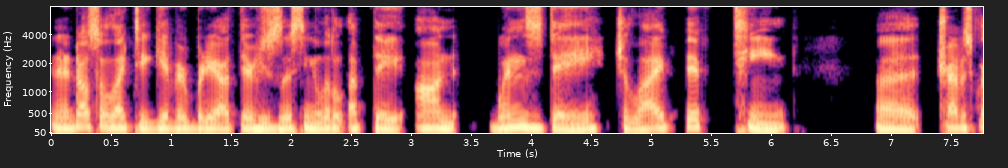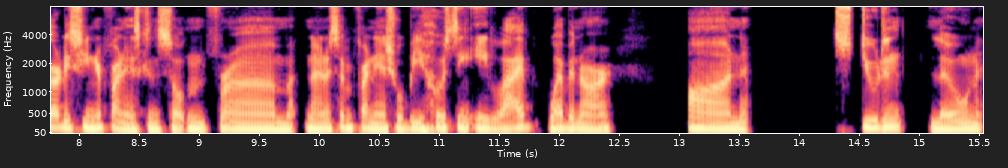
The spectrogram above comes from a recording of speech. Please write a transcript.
And I'd also like to give everybody out there who's listening a little update on Wednesday, July 15th. Uh, Travis Gularte, Senior Finance Consultant from 907 Financial, will be hosting a live webinar on student loan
